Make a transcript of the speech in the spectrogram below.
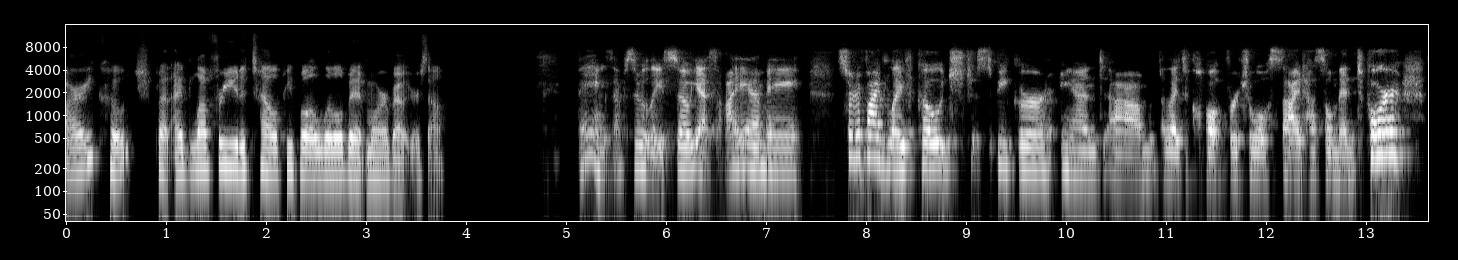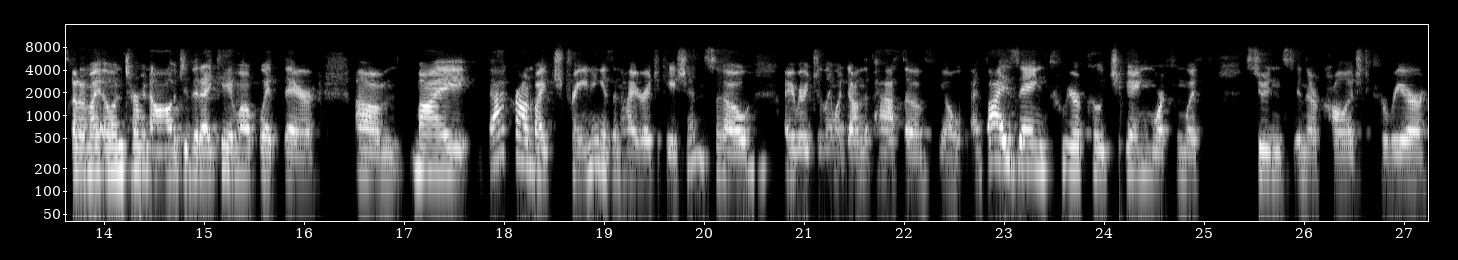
are a coach, but I'd love for you to tell people a little bit more about yourself. Thanks, absolutely. So, yes, I am a certified life coach, speaker, and um, I like to call it virtual side hustle mentor. It's kind of my own terminology that I came up with there. Um, my background by training is in higher education. So, mm-hmm. I originally went down the path of, you know, advising, career coaching, working with students in their college career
